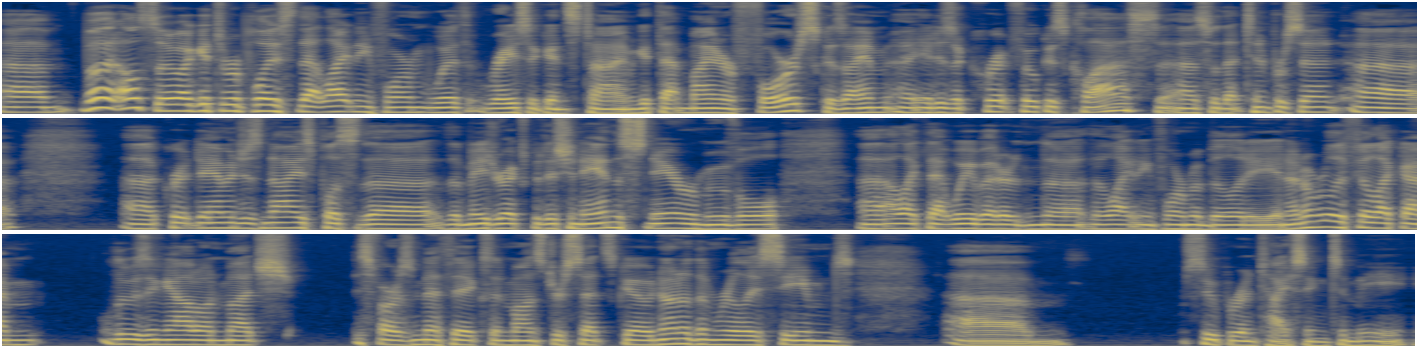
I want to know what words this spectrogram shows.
Um, but also, I get to replace that lightning form with race against time, get that minor force because I am. Uh, it is a crit focus class, uh, so that ten percent uh, uh, crit damage is nice. Plus the the major expedition and the snare removal. Uh, I like that way better than the the lightning form ability, and I don't really feel like I'm losing out on much as far as mythics and monster sets go, none of them really seemed um, super enticing to me.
